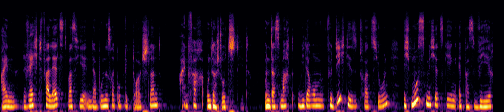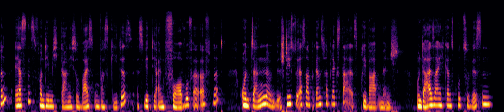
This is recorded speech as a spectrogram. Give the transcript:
ein Recht verletzt, was hier in der Bundesrepublik Deutschland einfach unter Schutz steht. Und das macht wiederum für dich die Situation, ich muss mich jetzt gegen etwas wehren, erstens, von dem ich gar nicht so weiß, um was geht es. Es wird dir ein Vorwurf eröffnet und dann stehst du erstmal ganz perplex da als Privatmensch. Und da ist eigentlich ganz gut zu wissen,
